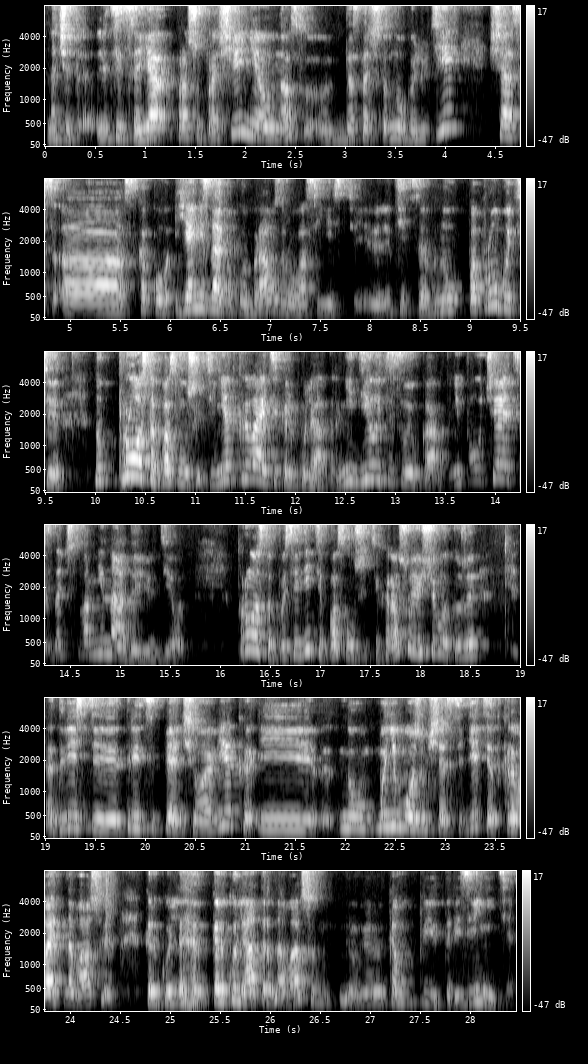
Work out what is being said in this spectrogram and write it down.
значит летиция я прошу прощения у нас достаточно много людей. Сейчас э, с какого я не знаю какой браузер у вас есть летиция. Ну попробуйте ну просто послушайте не открывайте калькулятор не делайте свою карту не получается значит вам не надо ее делать просто посидите послушайте. Хорошо еще вот уже 235 человек и ну мы не можем сейчас сидеть и открывать на ваши калькуля... калькулятор на вашем э, компьютере. Извините.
